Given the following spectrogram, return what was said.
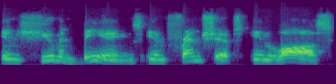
in human beings, in friendships, in loss,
